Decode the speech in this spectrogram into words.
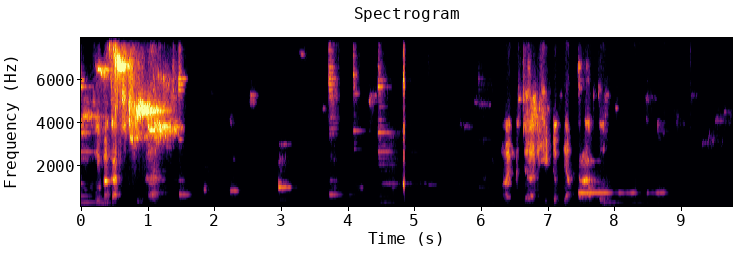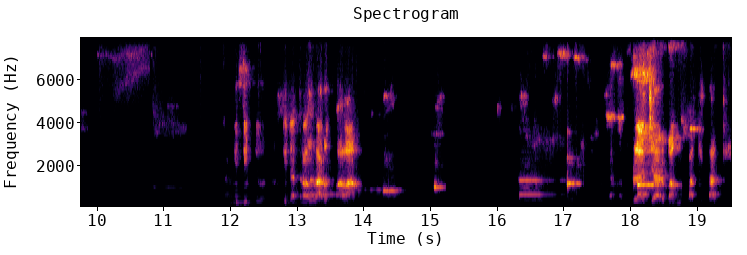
Terima kasih Tuhan. Mulai menjalani hidup yang teratur. Kami tidur tidak terlalu larut malam. Kami belajar bangun pagi-pagi.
